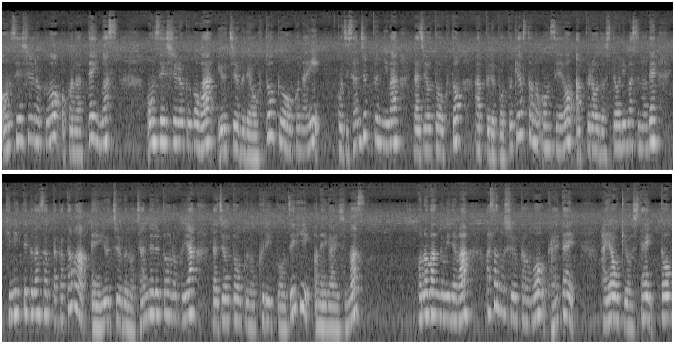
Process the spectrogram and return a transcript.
音声収録を行っています。音声収録後は YouTube でオフトークを行い5時30分にはラジオトークと Apple Podcast の音声をアップロードしておりますので気に入ってくださった方は、えー、YouTube のチャンネル登録やラジオトークのクリップをぜひお願いします。この番組では朝の習慣を変えたい早起きをしたいと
